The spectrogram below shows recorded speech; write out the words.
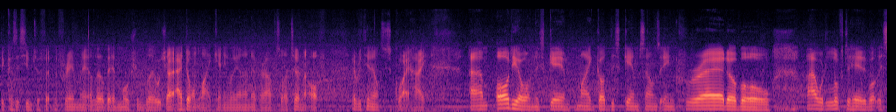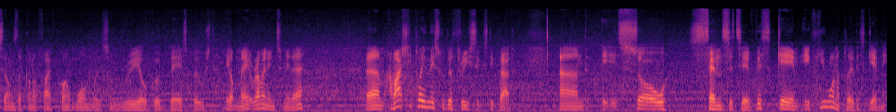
because it seemed to affect the frame rate a little bit in motion blur, which I, I don't like anyway, and I never have, so I turn that off. Everything else is quite high. Um, audio on this game, my god, this game sounds incredible. I would love to hear what this sounds like on a 5.1 with some real good bass boost. Up mate, ramming into me there. Um, I'm actually playing this with a 360 pad and it is so sensitive. This game, if you want to play this game, it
